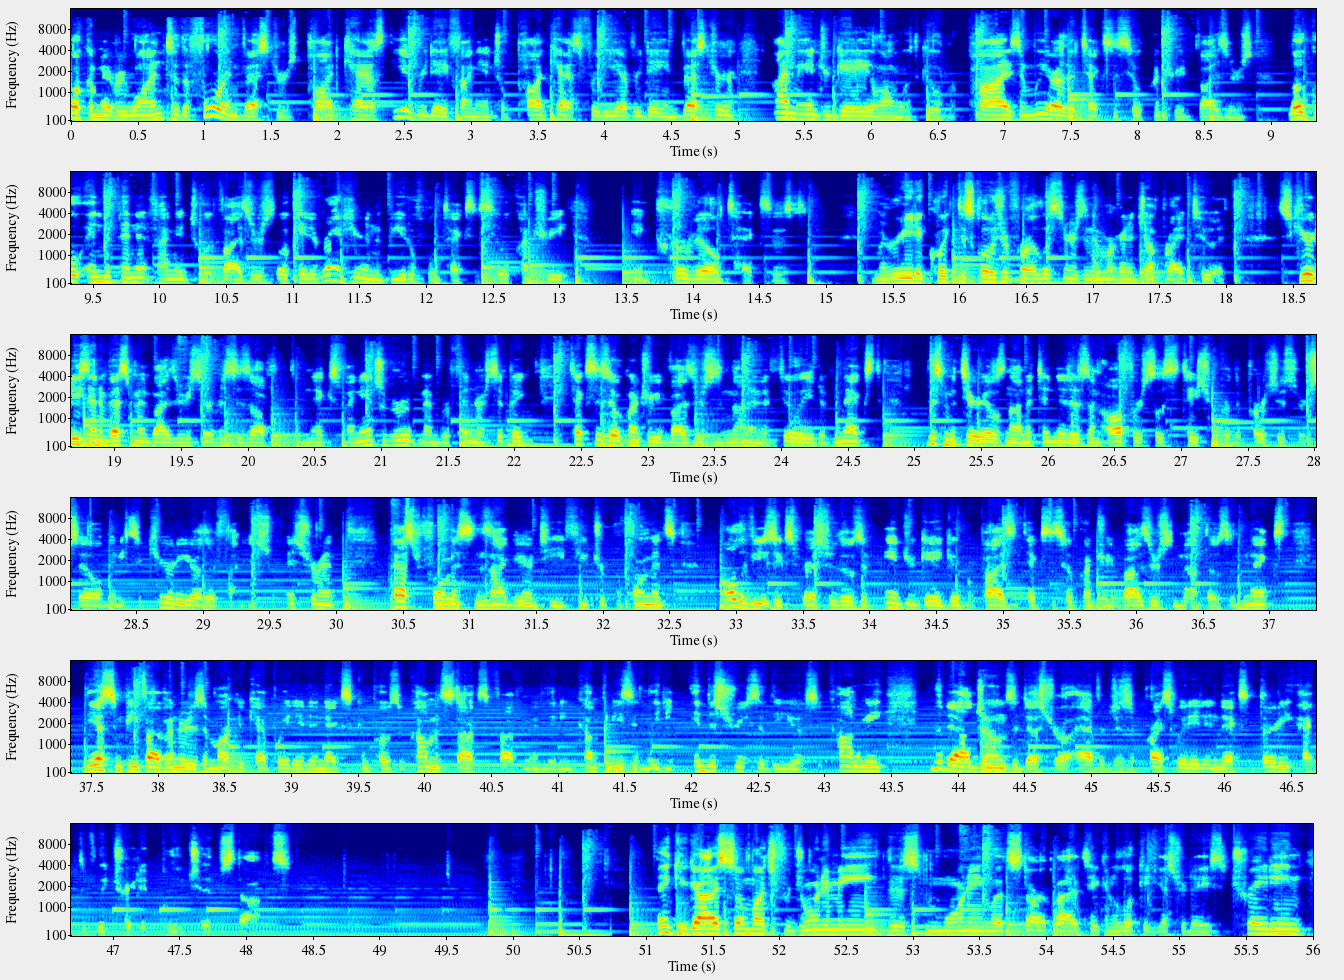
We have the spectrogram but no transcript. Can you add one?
Welcome, everyone, to the For Investors podcast, the everyday financial podcast for the everyday investor. I'm Andrew Gay, along with Gilbert Pies, and we are the Texas Hill Country Advisors, local independent financial advisors located right here in the beautiful Texas Hill Country in Kerrville, Texas. I'm going to read a quick disclosure for our listeners and then we're going to jump right to it. Securities and investment advisory services offered through Next Financial Group, member FINRA SIPC. Texas Hill Country Advisors is not an affiliate of Next. This material is not intended as an offer, solicitation for the purchase or sale of any security or other financial instrument. Past performance does not guarantee future performance. All the views expressed are those of Andrew Gay, Gilbert Pies, and Texas Hill Country Advisors, and not those of Next. The S&P 500 is a market cap weighted index composed of common stocks of 500 leading companies and leading industries of the U.S. economy. And the Dow Jones Industrial Average is a price weighted index of 30 actively traded blue chip stocks. Thank you guys so much for joining me this morning. Let's start by taking a look at yesterday's trading.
